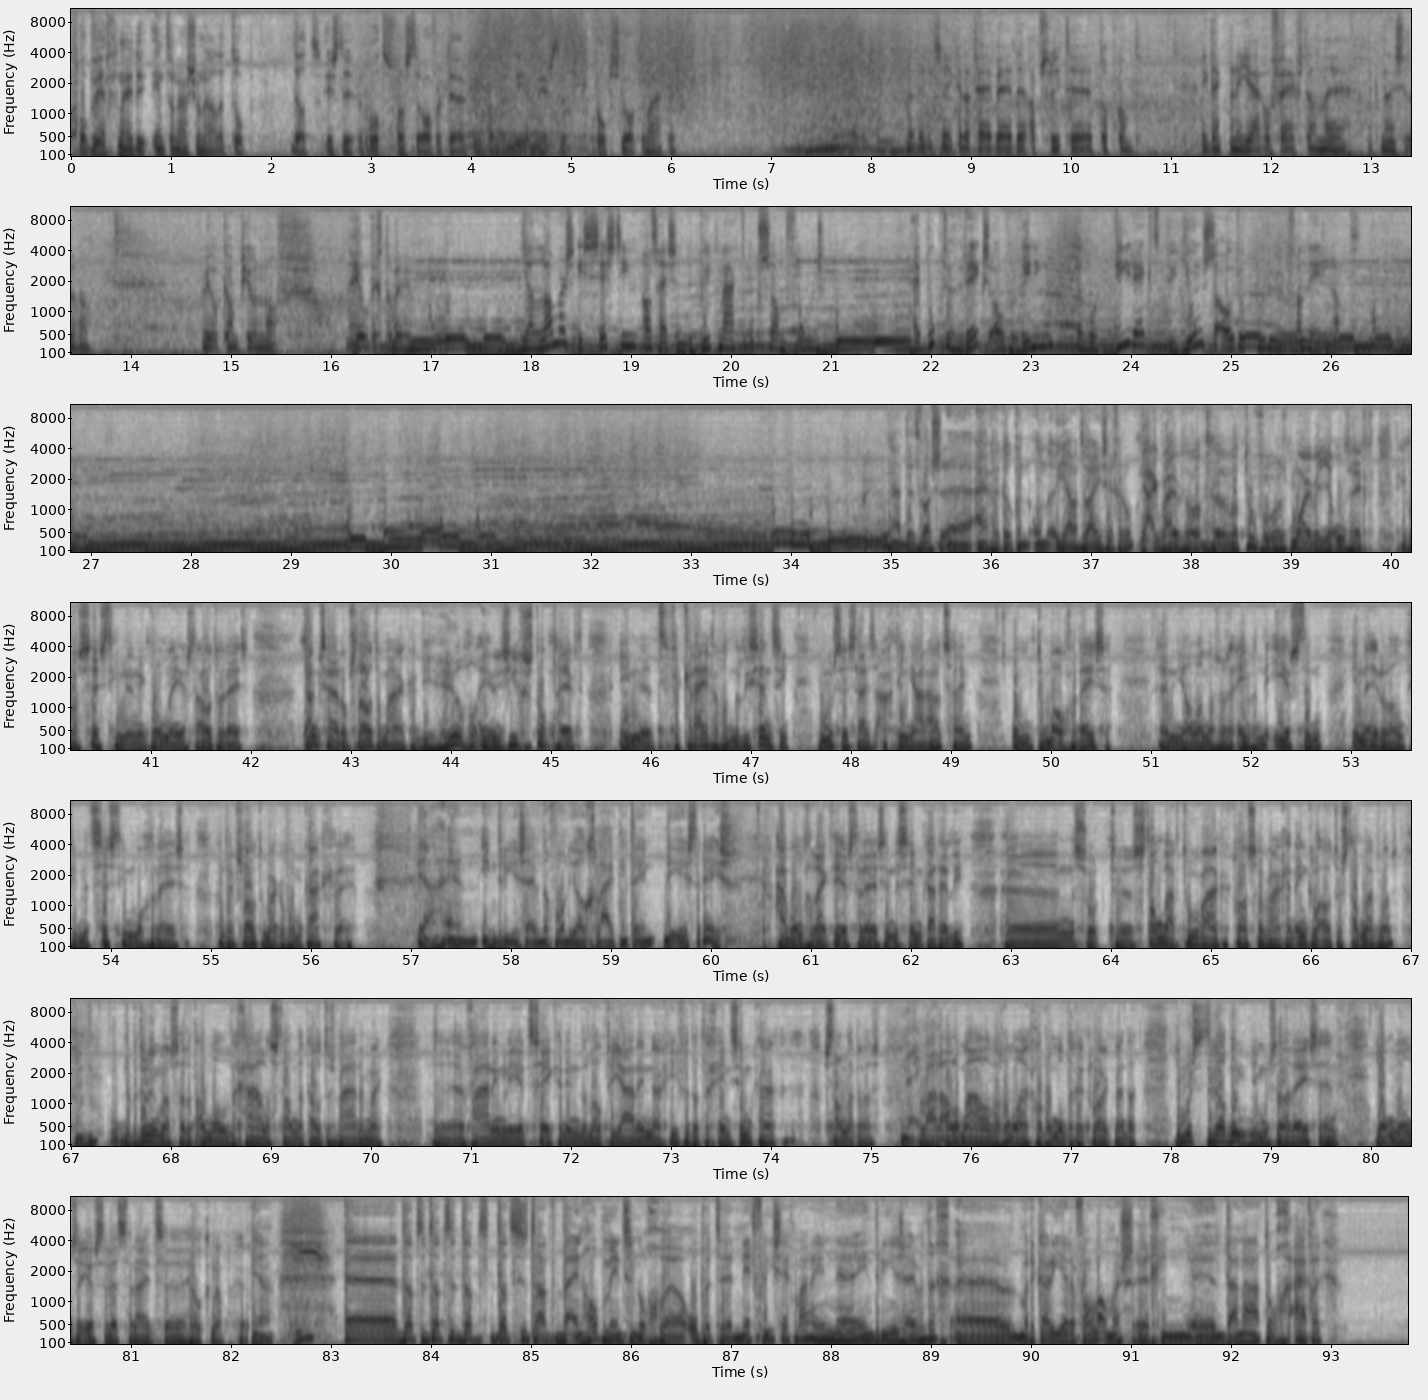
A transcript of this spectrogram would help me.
Op weg naar de internationale top. Dat is de rotsvaste overtuiging van de leermeester Rob Slotemaker. Dan weet ik zeker dat hij bij de absolute top komt. Ik denk met een jaar of vijf, dan, eh, dan is hij er wel. Wereldkampioen of heel dichterbij. Jan Lammers is 16 als hij zijn debuut maakt op Zandvoort. Hij boekt een reeks overwinningen en wordt direct de jongste autocoureur van Nederland. Dat was eh, eigenlijk ook een... Onder... Ja, wat wou je zeggen, Rob? Ja, ik wou even wat, eh, wat toevoegen. Het is mooi wat Jan zegt. Ik was 16 en ik won mijn eerste autorace. Dankzij Rob Slotenmaker, die heel veel energie gestopt heeft in het verkrijgen van de licentie. Je moest destijds 18 jaar oud zijn om te mogen racen. En Jan Anders was een van de eersten in Nederland die met 16 mocht racen. Want heeft Slotenmaker voor elkaar gekregen. Ja, en in 73 won hij ook gelijk meteen de eerste race. Hij won gelijk de eerste race in de Simca Rally. Uh, een soort uh, standaard toerwagenklasse waar geen enkele auto standaard was. Mm -hmm. De bedoeling was dat het allemaal legale standaard auto's waren. Maar de ervaring leert, zeker in de loop der jaren in de archieven, dat er geen Simca standaard was. Nee. Ze waren allemaal, was allemaal gerommeld en geklooid. Maar dat, je moest het wel doen. Je moest wel racen. En Jan won zijn eerste wedstrijd uh, heel knap. Ja. ja. dat, dat, dat, dat staat bij een hoop mensen nog op het netvlies, zeg maar, in, in 73. Uh, maar de carrière van Lammers ging daarna toch eigenlijk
